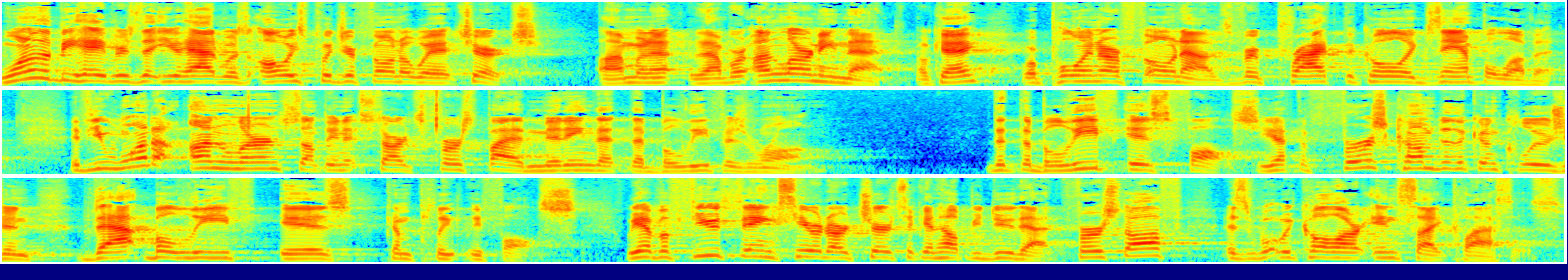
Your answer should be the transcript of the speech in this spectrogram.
one of the behaviors that you had was always put your phone away at church. I'm gonna, now we're unlearning that, okay? We're pulling our phone out. It's a very practical example of it. If you want to unlearn something, it starts first by admitting that the belief is wrong, that the belief is false. You have to first come to the conclusion that belief is completely false. We have a few things here at our church that can help you do that. First off is what we call our insight classes.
